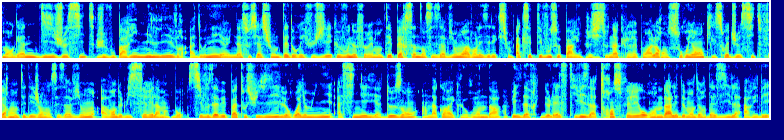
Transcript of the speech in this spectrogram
Morgan dit, je cite, Je vous parie 1000 livres à donner à une association d'aide aux réfugiés que vous ne ferez monter personne dans ces avions avant les élections. Acceptez-vous ce pari? Rishi Sunak lui répond alors en souriant qu'il souhaite, je cite, faire monter des gens dans ses avions avant de lui serrer la main. Bon, si vous n'avez pas tout suivi, le Royaume-Uni a signé il y a deux ans un accord avec le Rwanda, un pays d'Afrique de l'Est, qui vise à transférer au Rwanda les demandeurs d'asile arrivés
